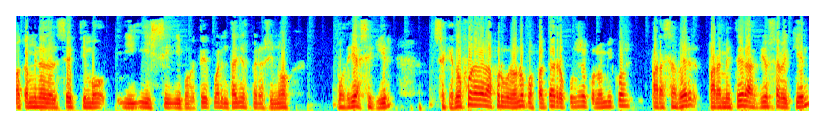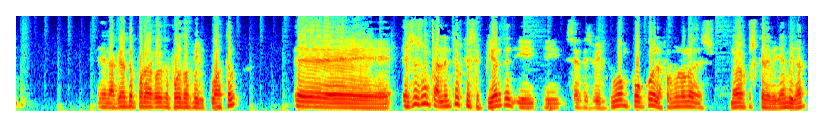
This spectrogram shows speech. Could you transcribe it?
va camino del séptimo y, y, sí, porque tiene 40 años, pero si no, podría seguir. Se quedó fuera de la Fórmula 1 por falta de recursos económicos para saber, para meter a Dios sabe quién, en aquella temporada creo que fue 2004. Eh, esos son talentos que se pierden y, se desvirtúa un poco. La Fórmula 1 es una de las cosas que debería mirar,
